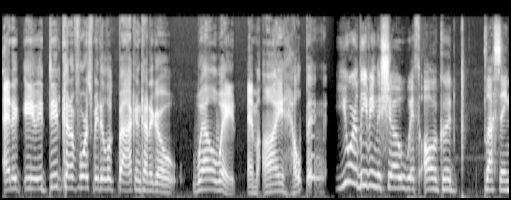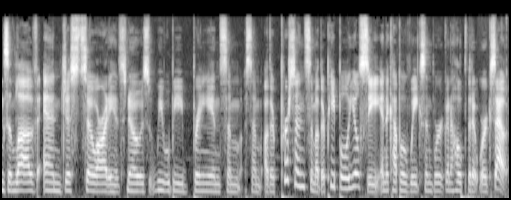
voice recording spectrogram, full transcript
and it, it did kind of force me to look back and kind of go, well, wait, am I helping? You are leaving the show with all good blessings and love and just so our audience knows we will be bringing in some some other person some other people you'll see in a couple of weeks and we're going to hope that it works out.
